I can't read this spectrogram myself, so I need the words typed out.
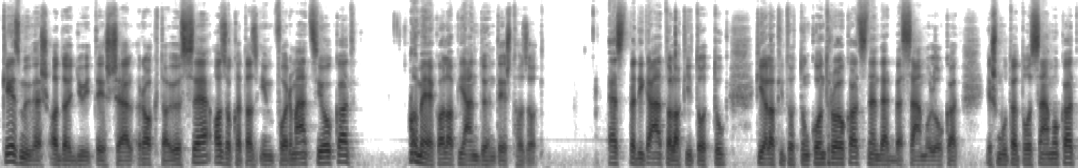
kézműves adatgyűjtéssel rakta össze azokat az információkat, amelyek alapján döntést hozott. Ezt pedig átalakítottuk, kialakítottunk kontrollokat, standard beszámolókat és mutatószámokat,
